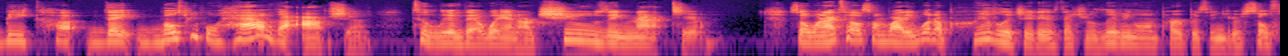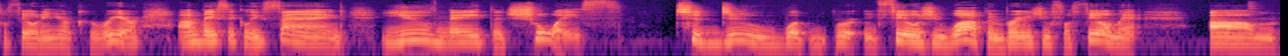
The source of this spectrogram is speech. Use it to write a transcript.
because they most people have the option to live that way and are choosing not to. So when I tell somebody what a privilege it is that you're living on purpose and you're so fulfilled in your career, I'm basically saying you've made the choice to do what br- fills you up and brings you fulfillment, um,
